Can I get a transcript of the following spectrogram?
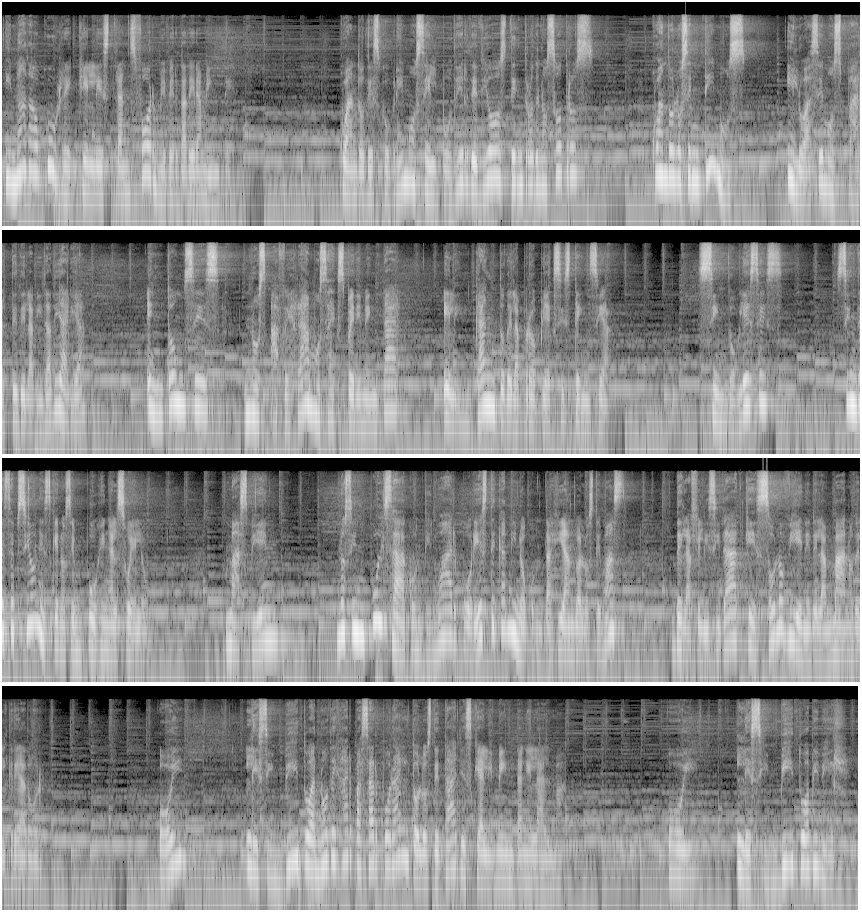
y nada ocurre que les transforme verdaderamente. Cuando descubrimos el poder de Dios dentro de nosotros, cuando lo sentimos y lo hacemos parte de la vida diaria, entonces nos aferramos a experimentar el encanto de la propia existencia, sin dobleces, sin decepciones que nos empujen al suelo. Más bien, nos impulsa a continuar por este camino contagiando a los demás de la felicidad que solo viene de la mano del Creador. Hoy les invito a no dejar pasar por alto los detalles que alimentan el alma. Hoy les invito a vivir.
